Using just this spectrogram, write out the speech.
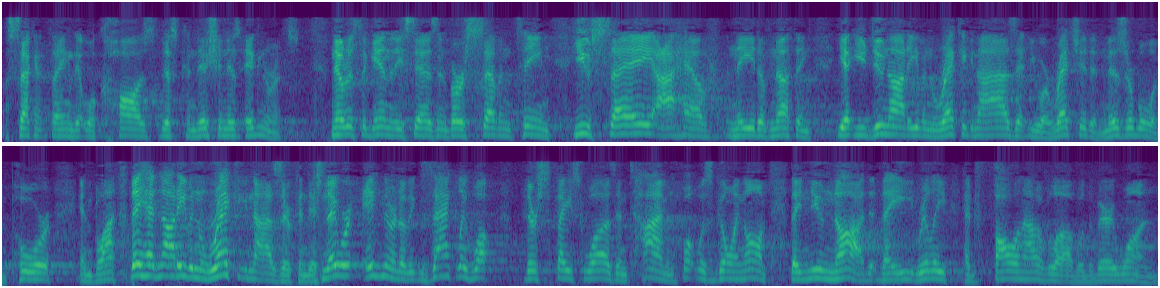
A second thing that will cause this condition is ignorance. Notice again that he says in verse 17, You say, I have need of nothing, yet you do not even recognize that you are wretched and miserable and poor and blind. They had not even recognized their condition. They were ignorant of exactly what their space was in time and what was going on. They knew not that they really had fallen out of love with the very one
